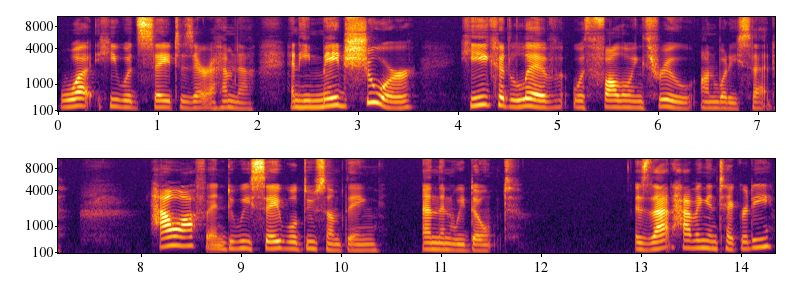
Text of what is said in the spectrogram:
what he would say to Zerahemnah, and he made sure he could live with following through on what he said. How often do we say we'll do something and then we don't? Is that having integrity?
